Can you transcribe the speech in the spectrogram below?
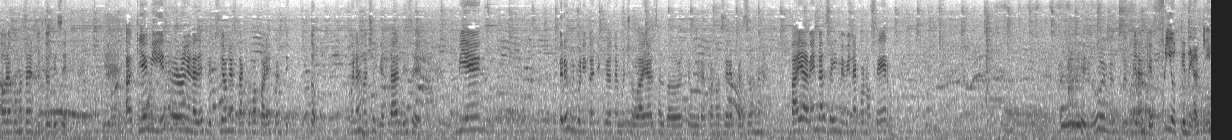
Ahora, ¿cómo está en TikTok? Dice, aquí en mi Instagram, en la descripción, está cómo aparezco en TikTok. Buenas noches, ¿qué tal? Dice, bien. Eres muy bonita, Angie, cuídate mucho. Vaya El Salvador, te voy a conocer en persona. Vaya, véngase y me viene a conocer. Ay, ay, me- miran qué frío tienen aquí.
